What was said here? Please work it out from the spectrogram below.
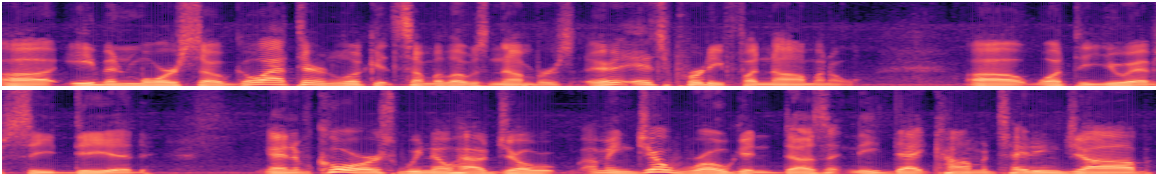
uh, even more so. Go out there and look at some of those numbers. It's pretty phenomenal uh, what the UFC did. And of course, we know how Joe. I mean, Joe Rogan doesn't need that commentating job.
